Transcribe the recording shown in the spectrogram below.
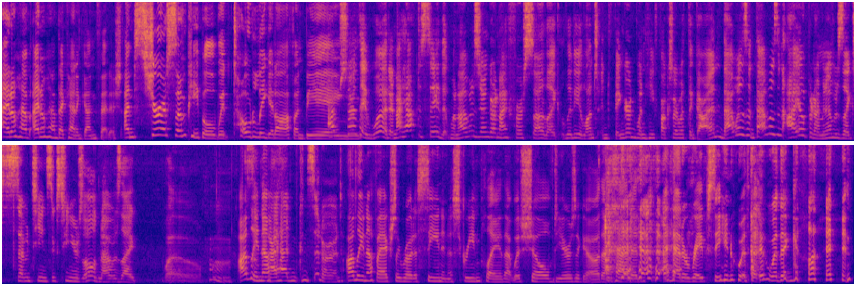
I don't have I don't have that kind of gun fetish. I'm sure some people would totally get off on being I'm sure they would, and I have to say that when I was younger and I first saw like Lydia Lunch and Fingered when he fucks her with the gun, that wasn't that was an eye opener. I mean, I was like 17, 16 years old, and I was like, whoa, hmm. Oddly enough I hadn't considered. Oddly enough, I actually wrote a scene in a screenplay that was shelved years ago that had a, that had a rape scene with a, with a gun,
